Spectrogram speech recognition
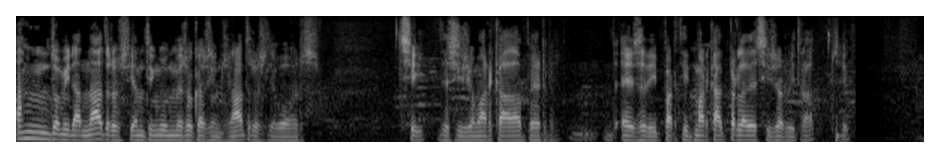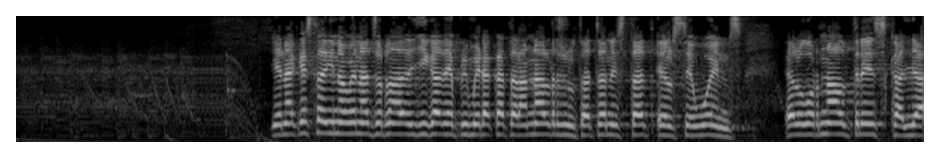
hem dominat nosaltres i hem tingut més ocasions nosaltres, llavors sí, decisió marcada per, és a dir, partit marcat per la decisió arbitral, sí. I en aquesta 19a jornada de Lliga de Primera Catalana els resultats han estat els següents. El Gornal 3, Callà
